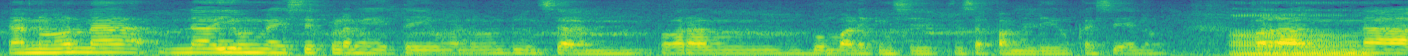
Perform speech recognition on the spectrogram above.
ano na na yung naisip ko lang ito yung ano dun sa parang bumalik yung isip ko sa pamilya ko kasi ano parang na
